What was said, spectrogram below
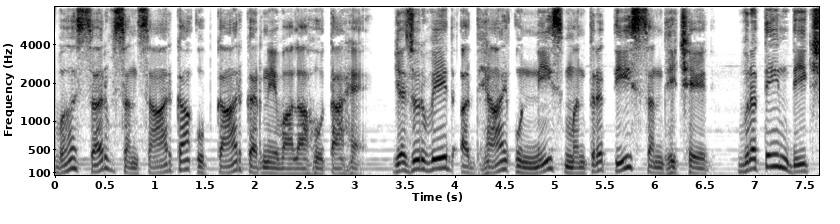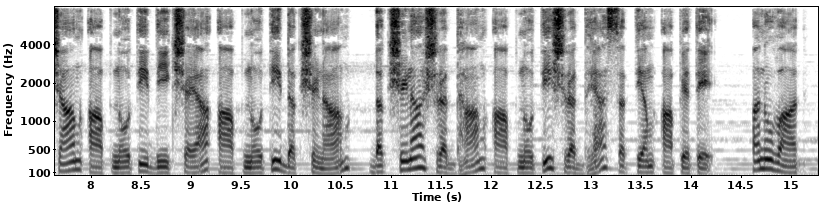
वह सर्व संसार का उपकार करने वाला होता है। यजुर्वेद अध्याय 19 मंत्र 30 संधि छेद। व्रतेन दीक्षाम आपनोति दीक्षया, आपनोति दक्षिणाम, दक्षिणा श्रद्धाम, आपनोति श्रद्धया सत्यम आप्यते। अनुवाद।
